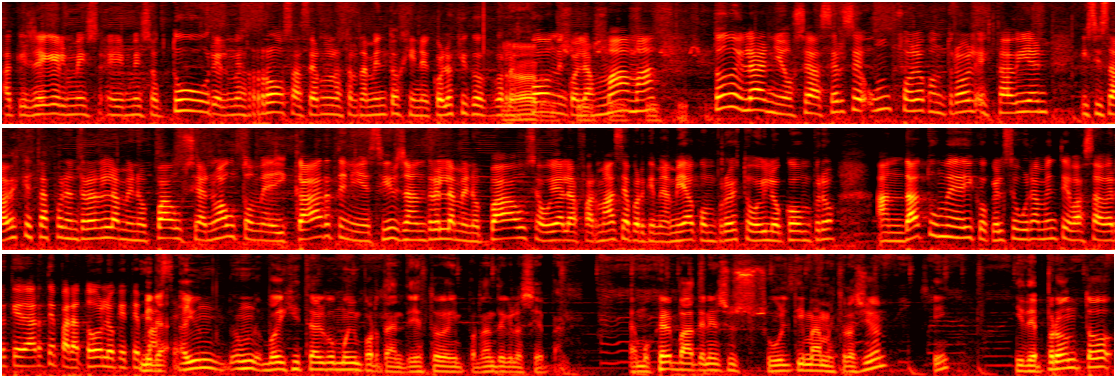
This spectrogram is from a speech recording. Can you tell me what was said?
a que llegue el mes, el mes octubre, el mes rosa, hacernos los tratamientos ginecológicos que corresponden con las mamas, todo el año, o sea, hacerse un solo control está bien, y si sabes que estás por entrar en la menopausia, no automedicarte ni decir ya entré en la menopausia, voy a la farmacia porque mi amiga compró esto, hoy lo compro, anda a tu médico que él seguramente va a saber qué darte para todo lo que te Mira, pase. Hay un, vos dijiste algo muy importante y esto es importante que lo sepan. La mujer va a tener su, última menstruación, ¿sí? Y de pronto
